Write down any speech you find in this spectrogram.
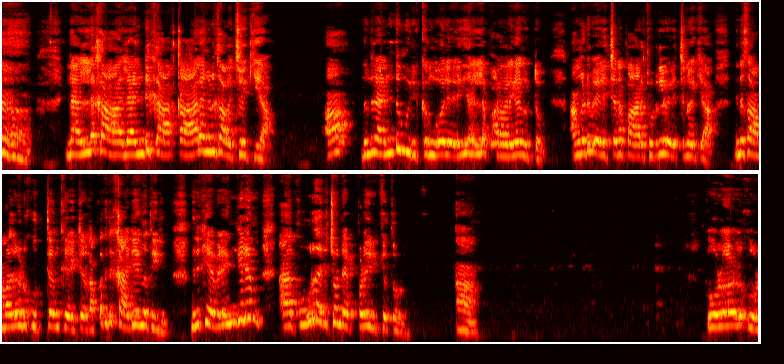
നല്ല കാ രണ്ട് കാ- കവച്ചു വയ്ക്കുക ആ എന്നിട്ട് രണ്ട് മുരുക്കം കോൽ അല്ലെങ്കിൽ നല്ല പറവലിക കിട്ടും. അങ്ങോട്ട് വെളിച്ചെണ്ണ പാറച്ചൂട്ടിൽ വെളിച്ചെണ്ണ വെക്കുക നിന്റെ സാമ്പാറിനോട് കൊണ്ട് കുത്തം കയറ്റി വെക്കുക അപ്പൊ നിന്റെ കടി അങ്ങ് തീരും. നിനക്ക് എവിടെയെങ്കിലും പൂറ് ധരിച്ചോണ്ട് എപ്പോഴും ഇരിക്കത്തുള്ളൂ. ആ. കൂളുകൾ കൂൾ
